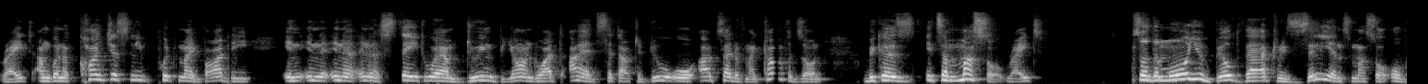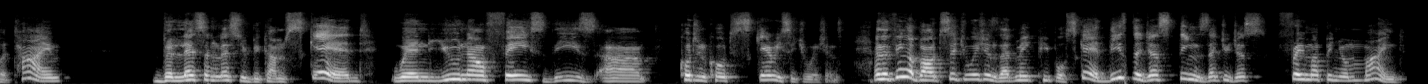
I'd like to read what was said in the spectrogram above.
right? I'm going to consciously put my body in in in a, in a state where I'm doing beyond what I had set out to do or outside of my comfort zone because it's a muscle, right? So the more you build that resilience muscle over time, the less and less you become scared when you now face these uh, quote unquote scary situations. And the thing about situations that make people scared, these are just things that you just frame up in your mind.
